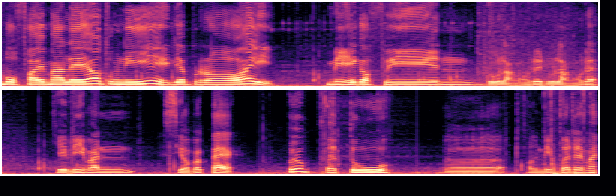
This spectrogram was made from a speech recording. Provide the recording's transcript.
ระบบไฟมาแล้วตรงนี้เรียบร้อย เมกับฟีน ดูหลังมาด้วย ดูหลังมาด้วย เกมนี้มันเสียวแปลกๆปุ๊บเปิดตู เออฝั่งนี้เปิดได้ไหม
